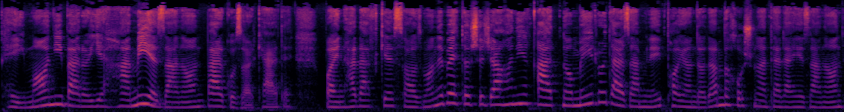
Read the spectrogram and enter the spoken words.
پیمانی برای همه زنان برگزار کرده. با این هدف که سازمان بهداشت جهانی قطنامه ای رو در زمینه پایان دادن به خشونت علیه زنان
